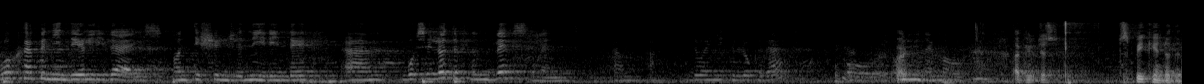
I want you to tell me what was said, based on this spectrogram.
what happened in the early days on tissue engineering, there um, was a lot of investment. Um, do I need to look at that? Or, or can I move? If you just speak into the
